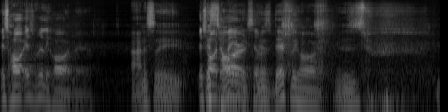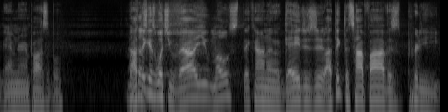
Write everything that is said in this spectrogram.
It's hard. It's really hard, man. honestly It's it's, hard hard. It's definitely hard. It's damn near impossible. I think it's what you value most that kind of gauges it. I think the top five is pretty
